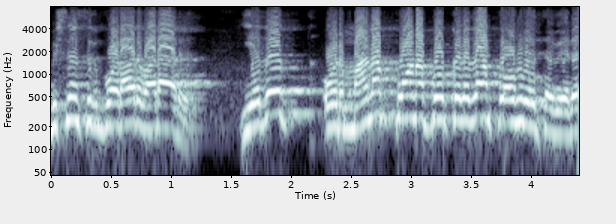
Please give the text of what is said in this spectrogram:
பிசினஸுக்கு போறாரு வராரு. ஏதோ ஒரு மன போன போக்கில் தான் போகுதே தவிர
